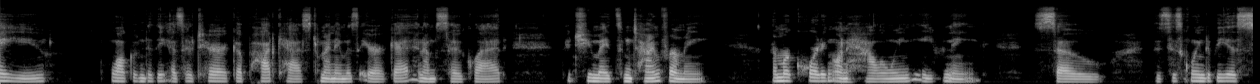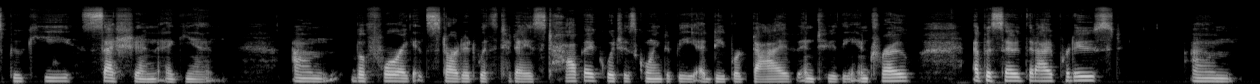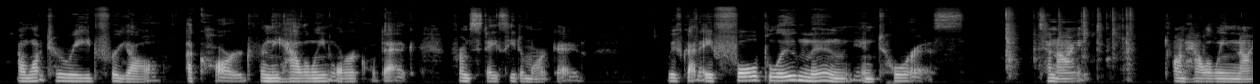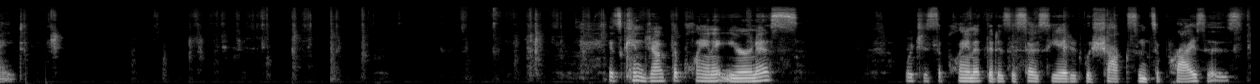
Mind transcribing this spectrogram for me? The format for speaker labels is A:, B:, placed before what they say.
A: Hey, you. Welcome to the Esoterica podcast. My name is Erica, and I'm so glad that you made some time for me. I'm recording on Halloween evening, so this is going to be a spooky session again. Um, before I get started with today's topic, which is going to be a deeper dive into the intro episode that I produced, um, I want to read for y'all a card from the Halloween Oracle deck from Stacey Demarco. We've got a full blue moon in Taurus tonight on Halloween night. It's conjunct the planet Uranus, which is the planet that is associated with shocks and surprises,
